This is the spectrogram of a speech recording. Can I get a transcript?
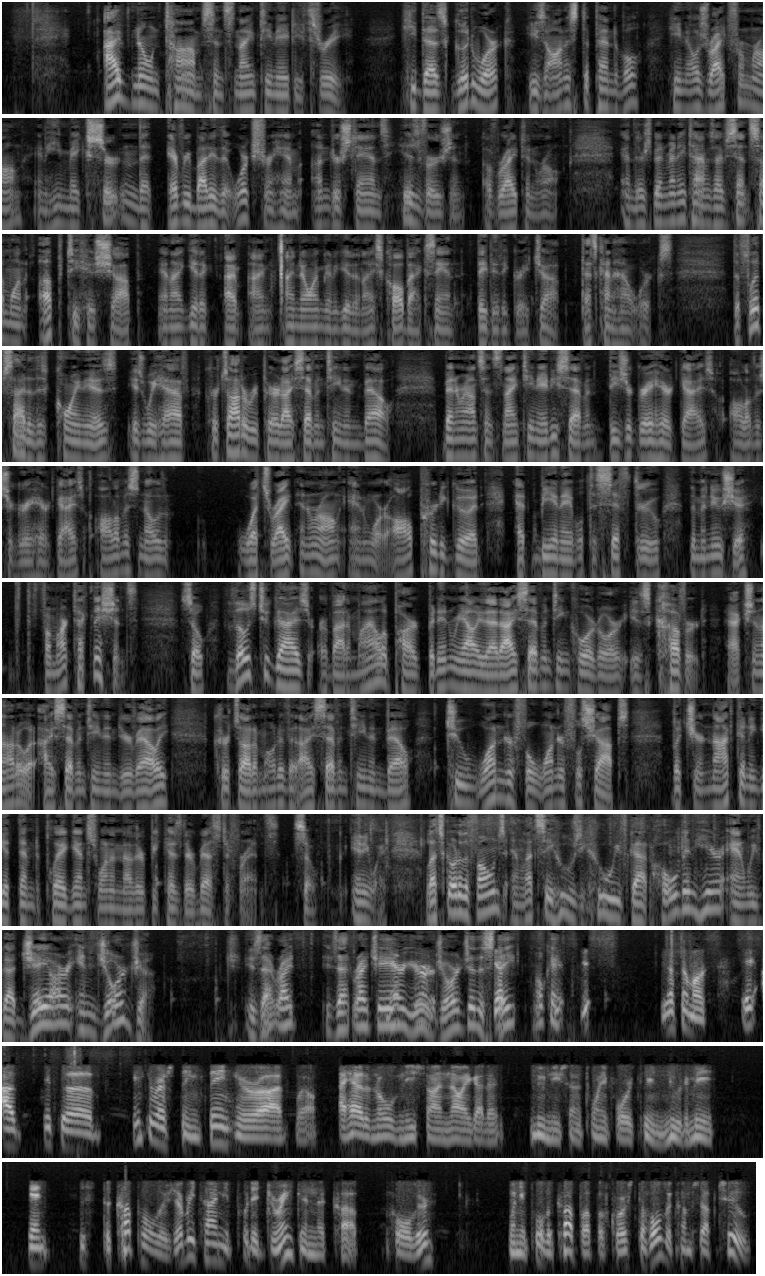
I've known Tom since 1983. He does good work, he's honest, dependable, he knows right from wrong, and he makes certain that everybody that works for him understands his version of right and wrong. And there's been many times I've sent someone up to his shop, and I get a, I, I, I know I'm going to get a nice callback saying they did a great job. That's kind of how it works. The flip side of this coin is is we have Kurtz Auto Repair at I-17 in Bell. Been around since 1987. These are gray-haired guys. All of us are gray-haired guys. All of us know what's right and wrong, and we're all pretty good at being able to sift through the minutia from our technicians. So those two guys are about a mile apart, but in reality, that I-17 corridor is covered. Action Auto at I-17 in Deer Valley, Kurtz Automotive at I-17 in Bell. Two wonderful, wonderful shops but you're not going to get them to play against one another because they're best of friends. So anyway, let's go to the phones and let's see who's who we've got holding here, and we've got Jr. in Georgia. Is that right? Is that right, Jr.? Yes, You're in Georgia, the state. Yes. Okay. Yes, yes sir, Mark. Hey, uh, it's a interesting thing here. Uh, well, I had an old Nissan. Now I got a new Nissan, a 2014, new to me. And this, the cup holders. Every time you put a drink in the cup holder, when you pull the cup up, of course, the holder comes up too.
